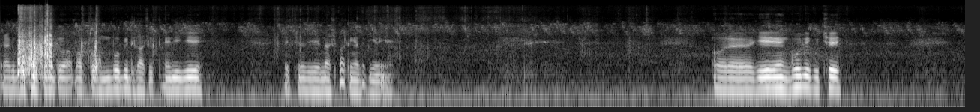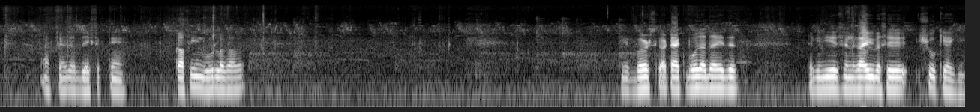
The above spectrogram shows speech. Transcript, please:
अगर देखना चाहें तो आप, आपको हम वो भी दिखा सकते हैं। जी ये देखिए ये नाशपातियाँ लगी हुई हैं। और ये अंगूर के गुच्छे आप चाहें तो आप देख सकते हैं। काफ़ी अंगूर लगा हुआ है। ये बर्ड्स का अटैक बहुत ज़्यादा है इधर, लेकिन ये इसने लगाई भी वैसे शो किया ही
